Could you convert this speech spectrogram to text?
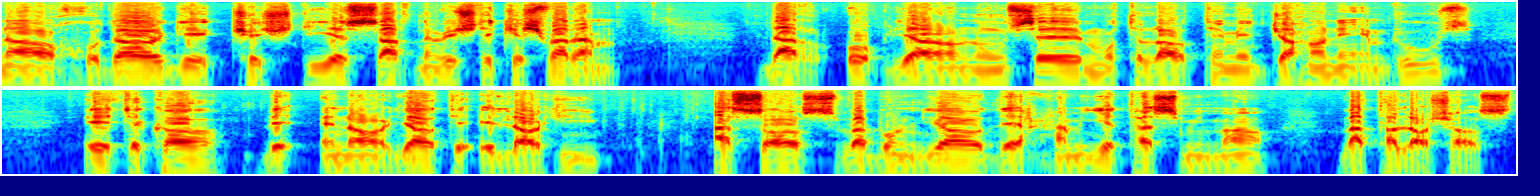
ناخدای کشتی سرنوشت کشورم در اقیانوس متلاطم جهان امروز اعتکا به عنایات الهی اساس و بنیاد همه تصمیما و تلاش است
